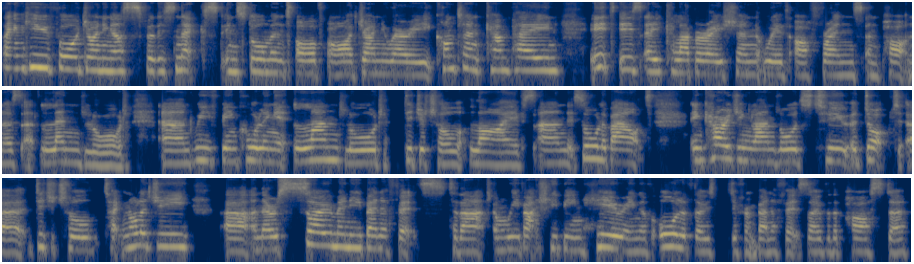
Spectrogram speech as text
Thank you for joining us for this next instalment of our January content campaign. It is a collaboration with our friends and partners at Lendlord, and we've been calling it Landlord Digital Lives. And it's all about encouraging landlords to adopt uh, digital technology, uh, and there are so many benefits to that. And we've actually been hearing of all of those different benefits over the past uh,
